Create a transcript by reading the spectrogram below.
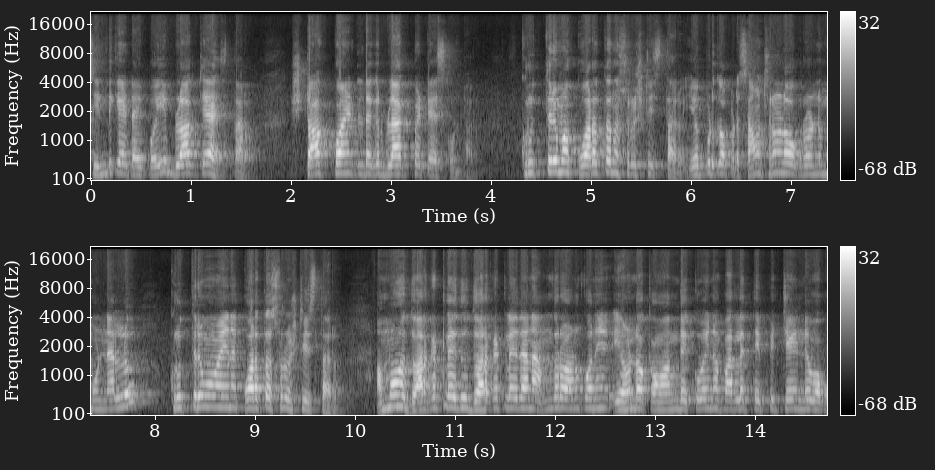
సిండికేట్ అయిపోయి బ్లాక్ చేసేస్తారు. స్టాక్ పాయింట్ల దగ్గర బ్లాక్ పెట్టేసుకుంటారు. కృత్రిమ కొరతను సృష్టిస్తారు. ఎప్పటికప్పుడు సంవత్సరంలో ఒక రెండు మూడు నెలలు కృత్రిమమైన కొరత సృష్టిస్తారు. అమ్మో దొరకట్లేదు దొరకట్లేదు అని అందరూ అనుకొని ఏమంటే ఒక వంద ఎక్కువైనా పర్లేదు తెప్పించేయండి ఒక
